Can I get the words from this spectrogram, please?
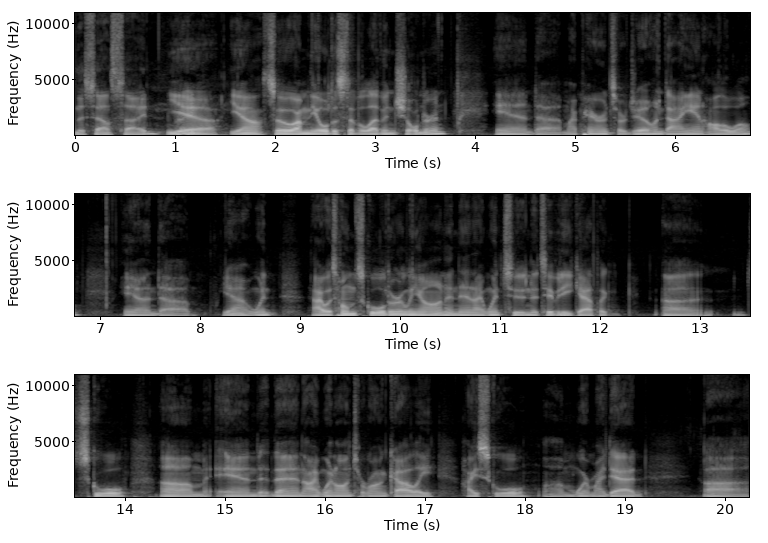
the south side. Right? Yeah, yeah. So I'm the oldest of 11 children, and uh, my parents are Joe and Diane Hollowell. And uh, yeah, went. I was homeschooled early on, and then I went to Nativity Catholic uh, School, um, and then I went on to Roncalli High School, um, where my dad uh,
